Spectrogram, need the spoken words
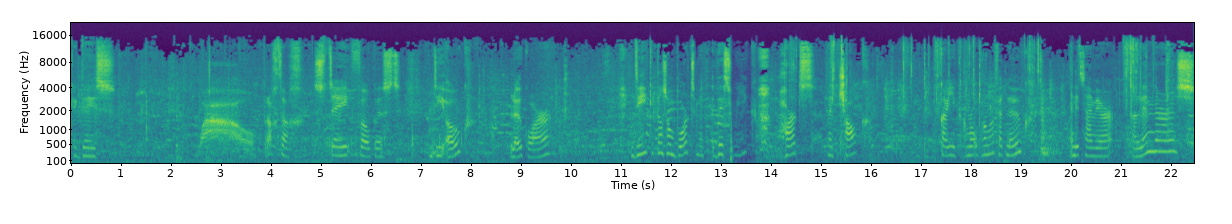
Kijk deze. Wauw. Prachtig. Stay focused. Die ook. Leuk hoor. Die, kijk dan zo'n bord met this week. Hearts met chalk. Kan je je kamer ophangen, vet leuk. En dit zijn weer kalenders.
